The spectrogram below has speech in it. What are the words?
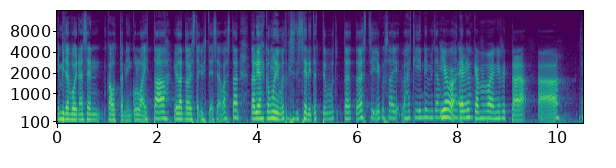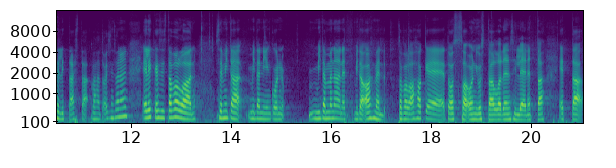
ja mitä voidaan sen kautta niin kuin laittaa jotain toista yhteisöä vastaan. Tämä oli ehkä monimutkaisesti selitetty, mutta toivottavasti joku sai vähän kiinni, mitä Joo, eli mä voin yrittää ää, selittää sitä vähän toisin sanoen. Eli siis tavallaan se, mitä, mitä, niin kuin, mitä mä näen, että mitä Ahmed tavallaan hakee tuossa, on just tällainen silleen, että, että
